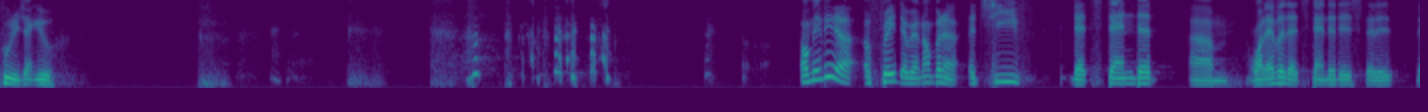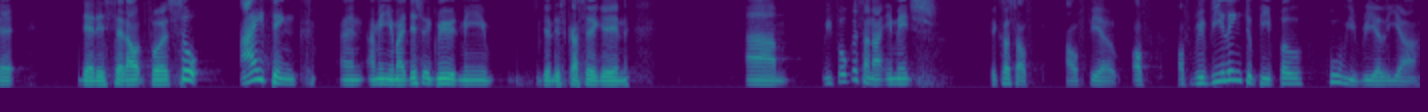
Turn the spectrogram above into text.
Who reject you? or maybe we are afraid that we're not going to achieve that standard, um, whatever that standard is that is that that is set out for us. So I think, and I mean, you might disagree with me. You can discuss it again. Um, we focus on our image because of our fear of, of revealing to people who we really are.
